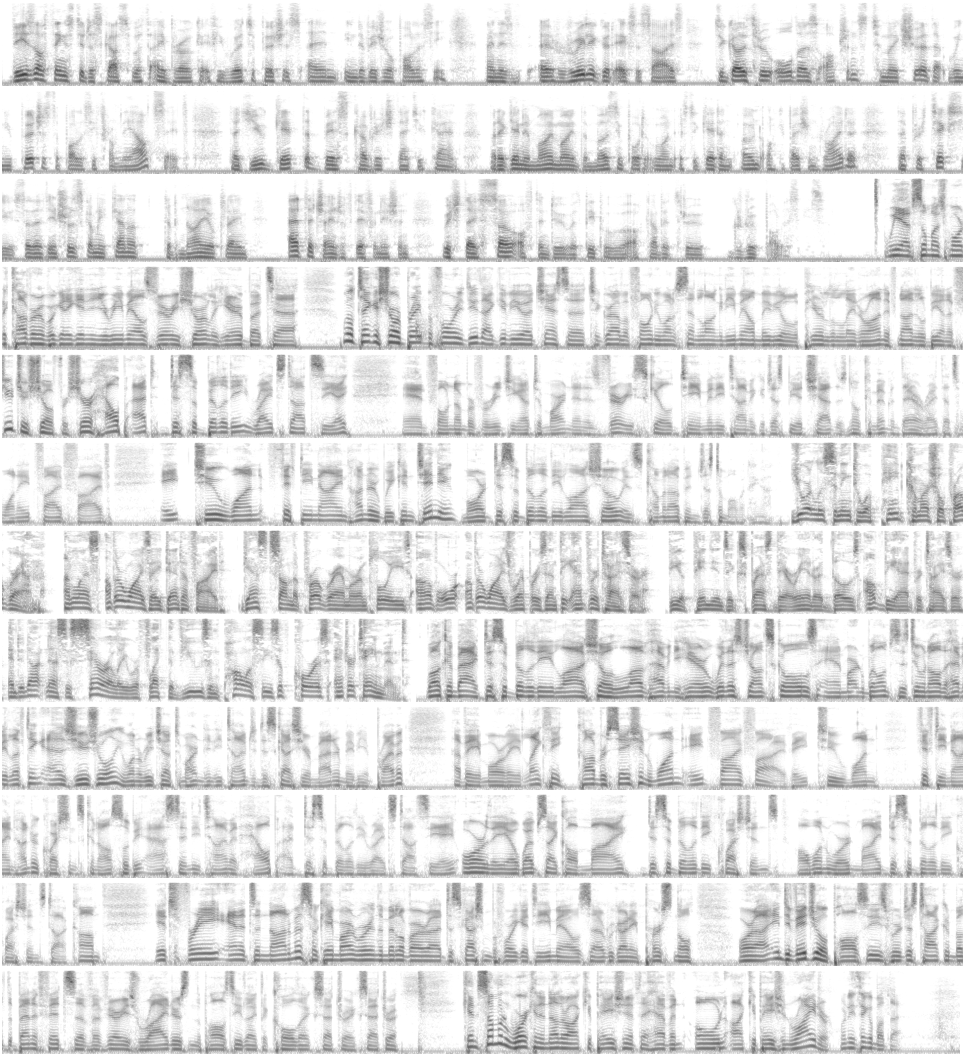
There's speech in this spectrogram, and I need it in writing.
These are things to discuss with a broker if you were to purchase an individual policy and is a really good exercise to go through all those options to make sure that when you purchase the policy from the outset that you get the best coverage that you can. But again in my mind the most important one is to get an own occupation rider that protects you so that the insurance company cannot deny your claim at the change of definition which they so often do with people who are covered through group policies we have so much more to cover, and we're going to get into your emails very shortly here. But uh, we'll take a short break before we do that. Give you a chance to, to grab a phone. You want to send along an email. Maybe it'll appear a little later on. If not, it'll be on a future show for sure. Help at disabilityrights.ca. And phone number for reaching out to Martin and his very skilled team. Anytime it could just be a chat. There's no commitment there, right? That's 1 855 821 5900. We continue. More Disability Law Show is coming up in just a moment. Hang on. You're listening to a paid commercial program. Unless otherwise identified, guests on the program are employees of or otherwise represent the advertiser. The opinions expressed therein are those of the advertiser and do not necessarily reflect the views and policies of Chorus Entertainment. Welcome back, Disability Law Show. Love having you here with us. John Scholes and Martin Willems is doing all the heavy lifting as usual. You want to reach out to Martin anytime to discuss your matter, maybe in private. Have a more of a lengthy conversation. 1 855 821 5900 questions can also be asked anytime at help at disabilityrights.ca or the uh, website called My Disability Questions, all one word, mydisabilityquestions.com. It's free and it's anonymous. Okay, Martin, we're in the middle of our uh, discussion before we get to emails uh, regarding personal or uh, individual policies. We're just talking about the benefits of uh, various riders in the policy, like the COLA, et cetera, et cetera. Can someone work in another occupation if they have an own occupation rider? What do you think about that?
